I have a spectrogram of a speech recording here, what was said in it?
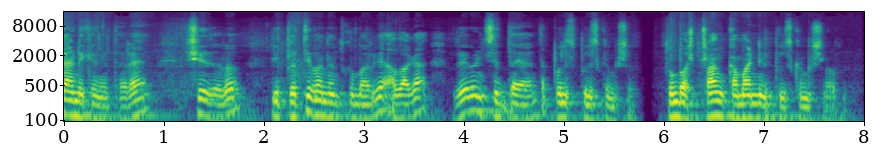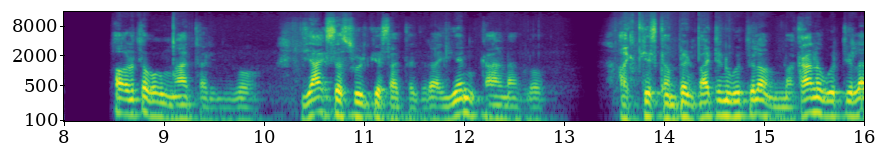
ಕಾರಣಕ್ಕೆ ಏನಿರ್ತಾರೆ ಶ್ರೀಧರು ಈ ಪ್ರತಿಭಾ ನಂದಕುಮಾರ್ಗೆ ಅವಾಗ ರೇವಣ್ ಸಿದ್ದಯ್ಯ ಅಂತ ಪೊಲೀಸ್ ಪೊಲೀಸ್ ಕಮಿಷನರ್. ತುಂಬ ಸ್ಟ್ರಾಂಗ್ ಕಮಾಂಡಿಂಗ್ ಪೊಲೀಸ್ ಕಮಿಷನರ್ ಅವರು. ಅವ್ರ ಹತ್ರ ಹೋಗಿ ಮಾತಾಡಿ ನೀವು. ಯಾಕೆ ಸರ್ ಸ್ವೀಟ್ ಕೇಸ್ ಆಗ್ತಾ ಇದ್ದೀರಾ? ಏನು ಕಾರಣಗಳು ಆ ಕೇಸ್ ಕಂಪ್ಲೇಂಟ್ ಪಾರ್ಟಿನೂ ಗೊತ್ತಿಲ್ಲ, ಅವ್ನ ಮಕಾನೂ ಗೊತ್ತಿಲ್ಲ.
